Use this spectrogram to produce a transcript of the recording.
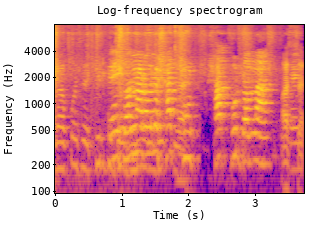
ওরা কইছে এই দলনাটা হলো সাত ফুট সাত ফুট আচ্ছা।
